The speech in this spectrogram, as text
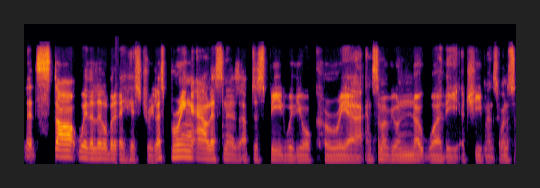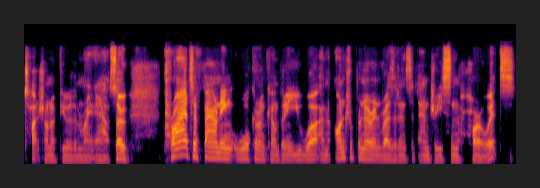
let's start with a little bit of history. Let's bring our listeners up to speed with your career and some of your noteworthy achievements. I'm going to touch on a few of them right now. So, prior to founding Walker and Company, you were an entrepreneur in residence at Andreessen Horowitz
